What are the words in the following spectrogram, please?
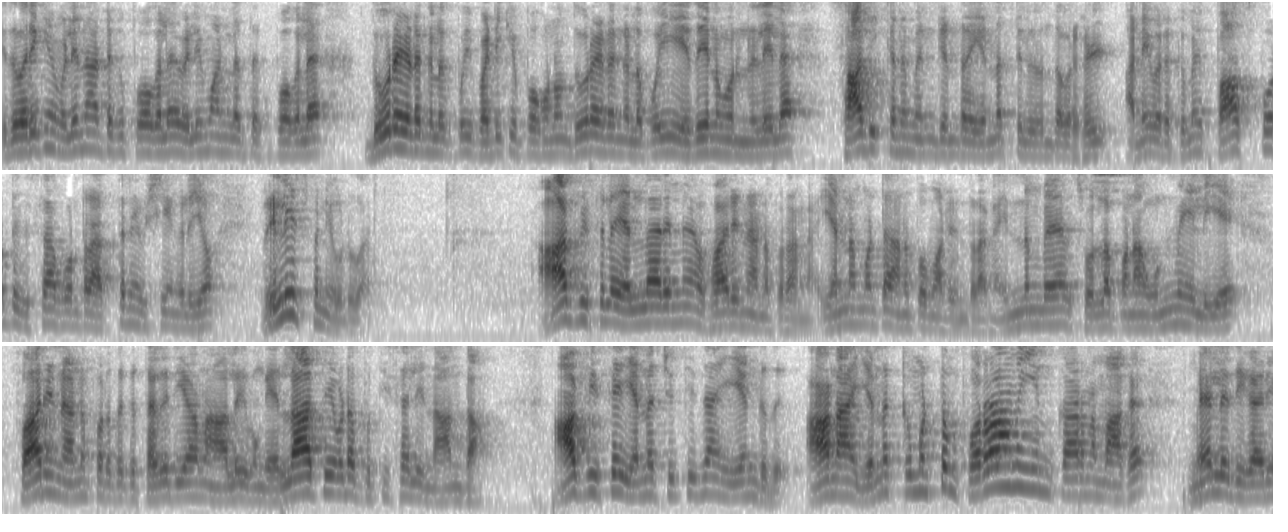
இது வரைக்கும் வெளிநாட்டுக்கு போகலை வெளிமாநிலத்துக்கு போகலை. தூர இடங்களுக்கு போய் படிக்க போகணும். தூர இடங்களில் போய் ஏதேனும் ஒரு நிலையில் சாதிக்கணும் என்கின்ற எண்ணத்தில் இருந்தவர்கள் அனைவருக்குமே பாஸ்போர்ட் விசா போன்ற அத்தனை விஷயங்களையும் ரிலீஸ் பண்ணி விடுவார். ஆஃபீஸில் எல்லாருமே ஃபாரின் அனுப்புகிறாங்க என்னை மட்டும் அனுப்ப மாட்டேன்றாங்க. இன்னுமே சொல்லப்போனால் உண்மையிலேயே ஃபாரின் அனுப்புறதுக்கு தகுதியான ஆள் இவங்க எல்லாத்தையும் விட புத்திசாலி நான் தான். ஆஃபீஸே என்னை சுற்றி தான் இயங்குது. ஆனால் எனக்கு மட்டும் பொறாமையின் காரணமாக மேலதிகாரி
